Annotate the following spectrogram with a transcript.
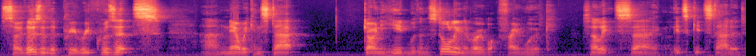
So those are the prerequisites. Um, now we can start going ahead with installing the robot framework. So let's uh, let's get started.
